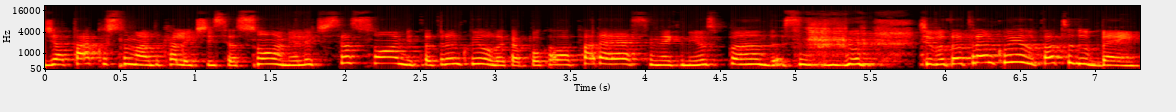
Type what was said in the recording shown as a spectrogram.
já tá acostumado que a Letícia some, a Letícia some, tá tranquilo, daqui a pouco ela aparece, né? Que nem os pandas. tipo, tá tranquilo, tá tudo bem.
